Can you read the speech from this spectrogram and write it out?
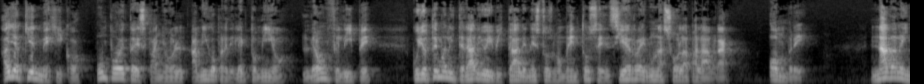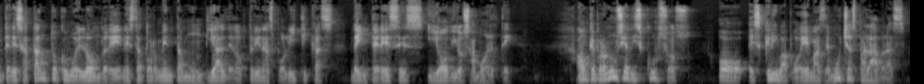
Hay aquí en México un poeta español, amigo predilecto mío, León Felipe, cuyo tema literario y vital en estos momentos se encierra en una sola palabra, hombre. Nada le interesa tanto como el hombre en esta tormenta mundial de doctrinas políticas, de intereses y odios a muerte. Aunque pronuncia discursos, o escriba poemas de muchas palabras,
